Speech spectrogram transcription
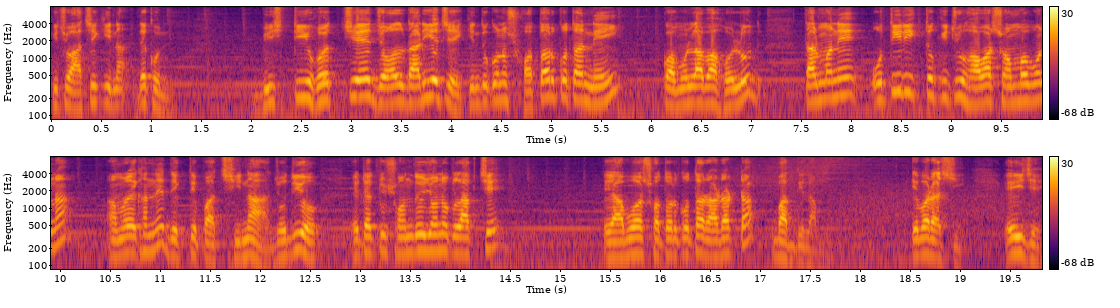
কিছু আছে কি না? দেখুন, বৃষ্টি হচ্ছে, জল দাঁড়িয়েছে, কিন্তু কোনো সতর্কতা নেই, কমলা বা হলুদ। তার মানে অতিরিক্ত কিছু হওয়ার সম্ভাবনা আমরা এখানে দেখতে পাচ্ছি না। যদিও এটা একটু সন্দেহজনক লাগছে। এই আবহাওয়ার সতর্কতা রাডারটা বাদ দিলাম। এবার আসি। এই যে,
